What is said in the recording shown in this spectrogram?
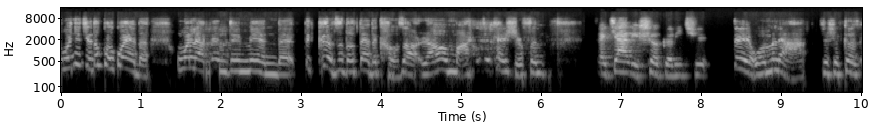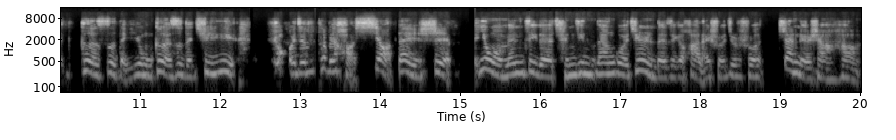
我就觉得怪怪的，我俩面对面的，各自都戴着口罩，然后马上就开始分，在家里设隔离区。对我们俩就是各各自得用各自的区域，我觉得特别好笑。但是用我们这个曾经当过军人的这个话来说，就是说战略上哈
